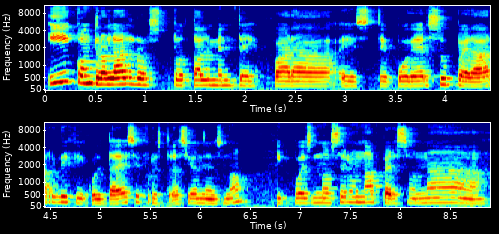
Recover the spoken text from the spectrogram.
y controlarlos totalmente para este, poder superar dificultades y frustraciones, ¿no? Y pues no ser una persona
